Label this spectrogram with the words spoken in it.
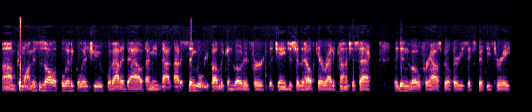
um, come on, this is all a political issue without a doubt. I mean, not not a single Republican voted for the changes to the Healthcare Right of Conscience Act. They didn't vote for House Bill 3653.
